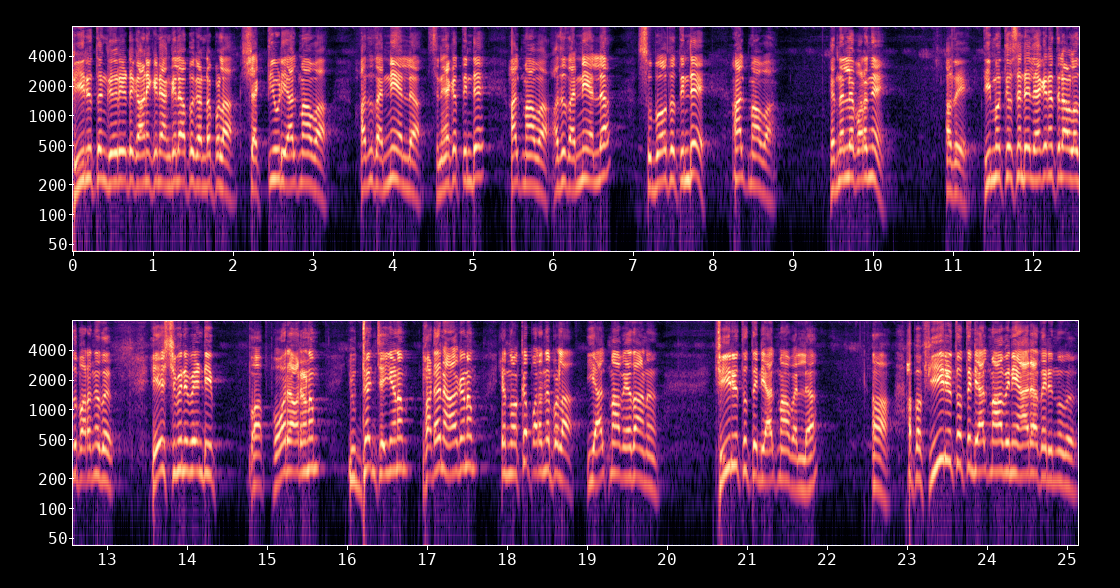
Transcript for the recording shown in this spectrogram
ഭീരുത്വം കയറിയിട്ട് കാണിക്കണ അങ്കലാപ്പ് കണ്ടപ്പോഴാണ് ശക്തിയുടെ ആത്മാവാ. അത് തന്നെയല്ല സ്നേഹത്തിന്റെ ആത്മാവ. അത് തന്നെയല്ല സുബോധത്തിന്റെ ആത്മാവ. എന്നല്ലേ പറഞ്ഞേ? അതെ തീമത്യോസിന്റെ ലേഖനത്തിലാണുള്ളത് പറഞ്ഞത്. യേശുവിന് വേണ്ടി പോരാടണം യുദ്ധം ചെയ്യണം പഠനാകണം എന്നൊക്കെ പറഞ്ഞപ്പോഴാണ് ഈ ആത്മാവ് ഏതാണ്? ഭീരുത്വത്തിന്റെ ആത്മാവല്ല. ആ അപ്പോൾ ഭീരുത്വത്തിന്റെ ആത്മാവിനെ ആരാ തരുന്നത്?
